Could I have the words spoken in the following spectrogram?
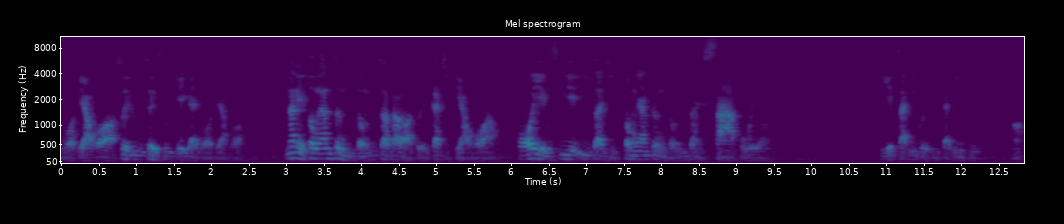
五条外，税入税出加起来五条外。咱的中央政府总预算到偌济？甲一条外。国营事业预算是中央政府总预算的三倍哦，伫咧十一月二十一日，吼，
